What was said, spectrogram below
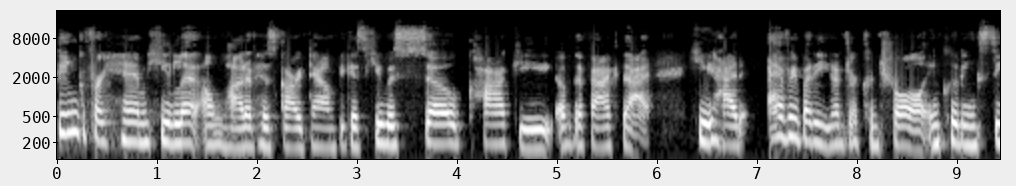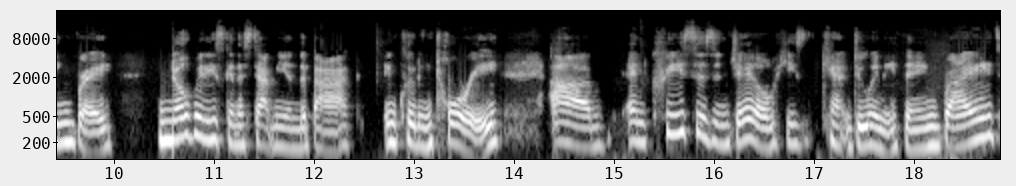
think for him, he let a lot of his guard down because he was so cocky of the fact that he had everybody under control, including Stingray. Nobody's going to stab me in the back, including Tori. Um, and Kreese is in jail. He can't do anything, right?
